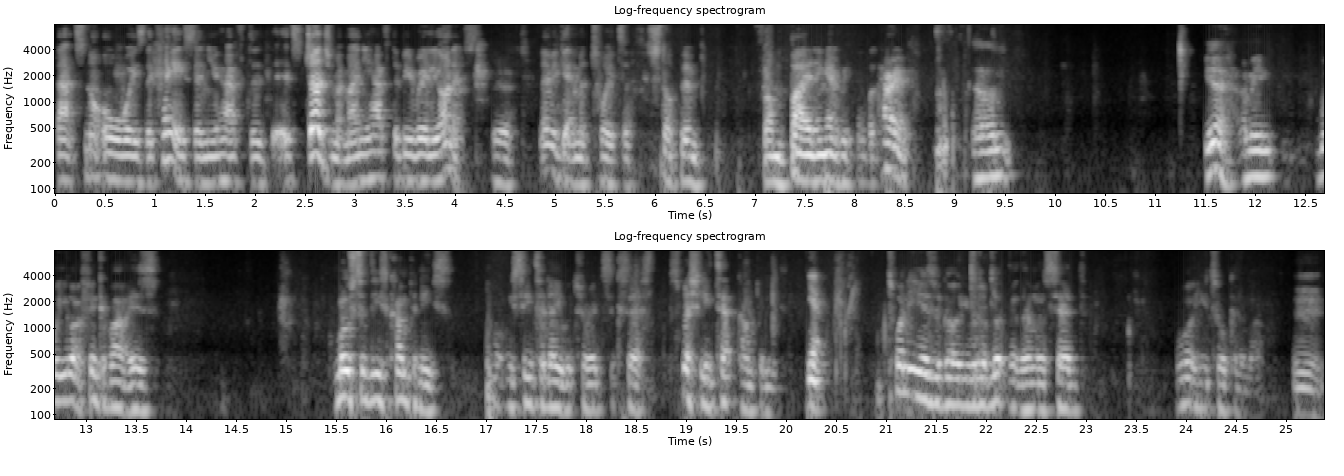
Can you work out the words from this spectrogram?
that's not always the case and you have to it's judgment man you have to be really honest Yeah. let me get him a toy to stop him from biting everything but carry on Um, yeah, I mean, what you got to think about is most of these companies, what we see today, which are a success, especially tech companies. Yeah. 20 years ago, you would have looked at them and said, What are you talking about? mm.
